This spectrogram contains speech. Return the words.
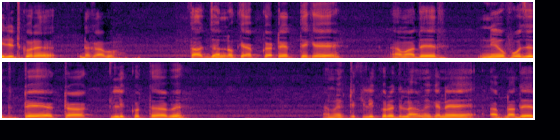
এডিট করে দেখাবো। তার জন্য ক্যাপকাটের থেকে আমাদের নিউ প্রজেক্টে একটা ক্লিক করতে হবে। আমি একটি ক্লিক করে দিলাম। এখানে আপনাদের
